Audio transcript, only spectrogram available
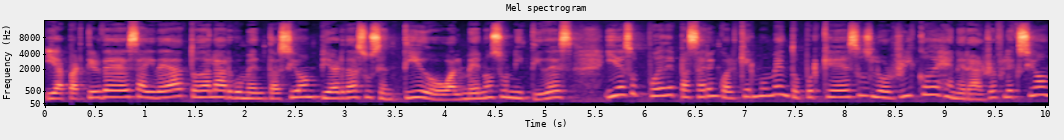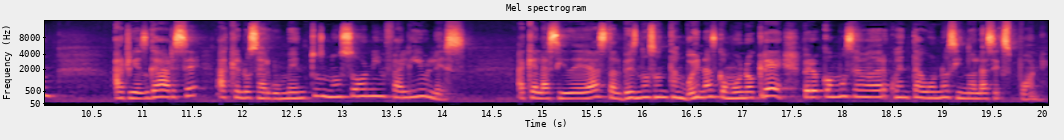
Y a partir de esa idea toda la argumentación pierda su sentido o al menos su nitidez. Y eso puede pasar en cualquier momento porque eso es lo rico de generar reflexión. arriesgarse a que los argumentos no son infalibles, a que las ideas tal vez no son tan buenas como uno cree, pero ¿cómo se va a dar cuenta uno si no las expone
